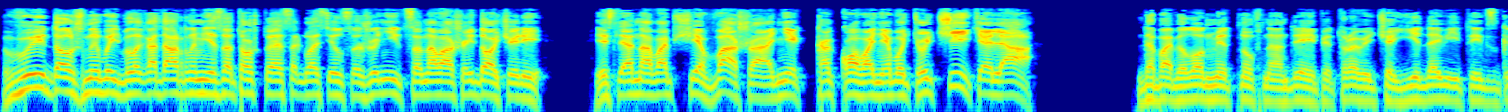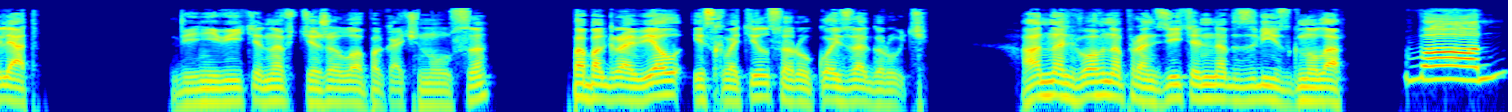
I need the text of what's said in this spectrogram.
вы должны быть благодарны мне за то, что я согласился жениться на вашей дочери, если она вообще ваша, а не какого-нибудь учителя!» Добавил он, метнув на Андрея Петровича ядовитый взгляд. Веневитинов тяжело покачнулся, побагровел и схватился рукой за грудь. Анна Львовна пронзительно взвизгнула. «Вон!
